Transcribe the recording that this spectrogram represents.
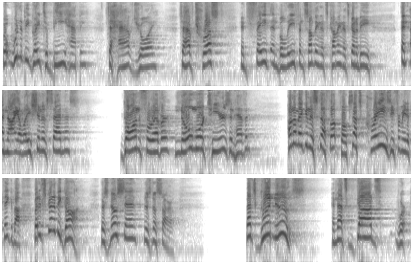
But wouldn't it be great to be happy, to have joy, to have trust and faith and belief in something that's coming that's going to be an annihilation of sadness, gone forever, no more tears in heaven. I'm not making this stuff up, folks. That's crazy for me to think about, but it's going to be gone. There's no sin, there's no sorrow. That's good news, and that's God's work.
